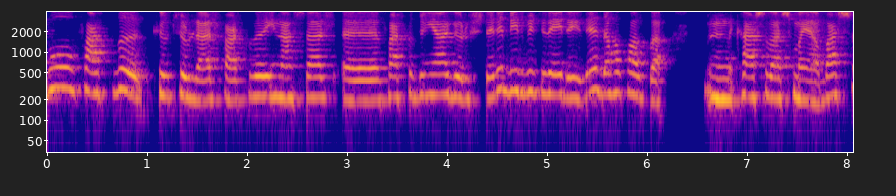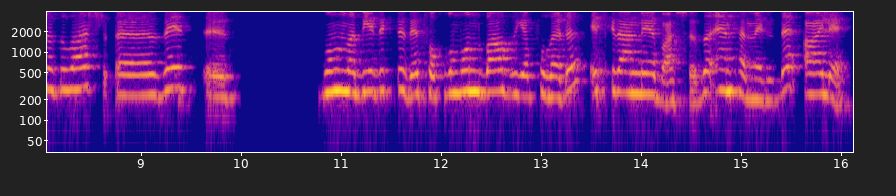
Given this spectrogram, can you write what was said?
bu farklı kültürler, farklı inançlar, farklı dünya görüşleri birbirleriyle daha fazla karşılaşmaya başladılar ve bununla birlikte de toplumun bazı yapıları etkilenmeye başladı. En temeli de aile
